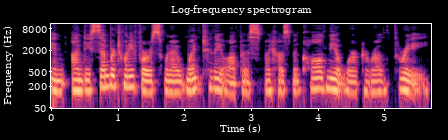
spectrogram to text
In, on December 21st, when I went to the office, my husband called me at work around three.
